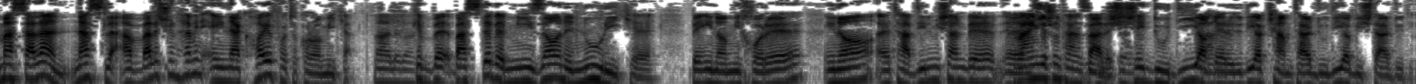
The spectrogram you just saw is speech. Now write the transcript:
مثلا نسل اولشون همین عینک های photochromic ن. بله بله. که بسته به میزان نوری که به اینا می‌خوره اینا تبدیل میشن به رنگشون تنظیم بله شیشه دودی یا بله. غیر دودی یا کمتر دودی یا بیشتر دودی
